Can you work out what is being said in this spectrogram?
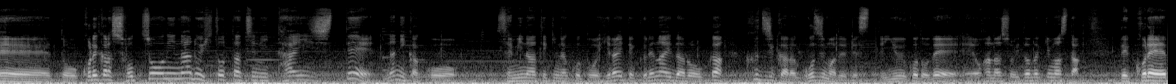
えーと、これから所長になる人たちに対して何かこうセミナー的なことを開いてくれないだろうか9時から5時までですっていうことで、え、お話をいただきました。でこれ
